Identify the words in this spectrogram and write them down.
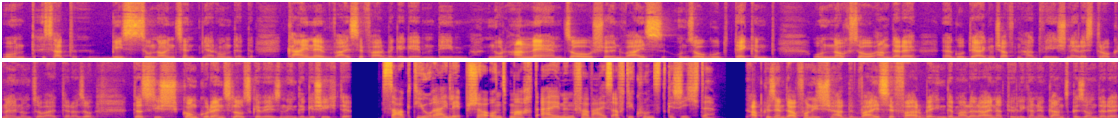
Und es hat bis zum 19. Jahrhundert keine weiße Farbe gegeben, die nur annähernd so schön weiß und so gut deckend und noch so andere äh, gute Eigenschaften hat wie schnelles Trocknen und so weiter. Also das ist konkurrenzlos gewesen in der Geschichte. Sagt Juraj Lipscher und macht einen Verweis auf die Kunstgeschichte. Abgesehen davon ist, hat weiße Farbe in der Malerei natürlich eine ganz besondere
